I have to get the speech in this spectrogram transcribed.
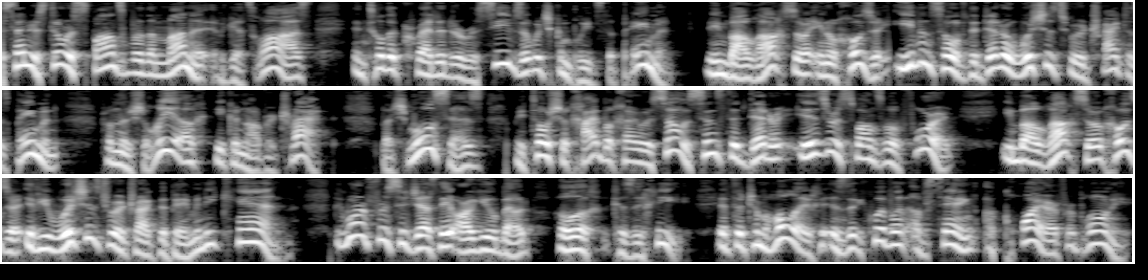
sender is still responsible for the money if it gets lost until the creditor receives it, which completes the payment. Even so, if the debtor wishes to retract his payment from the shaliach, he cannot retract. But Shmuel says, since the debtor is responsible for it, if he wishes to retract the payment, he can. The Gemara first suggests they argue about holach kazichi. If the term holach is the equivalent of saying acquire for pony.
